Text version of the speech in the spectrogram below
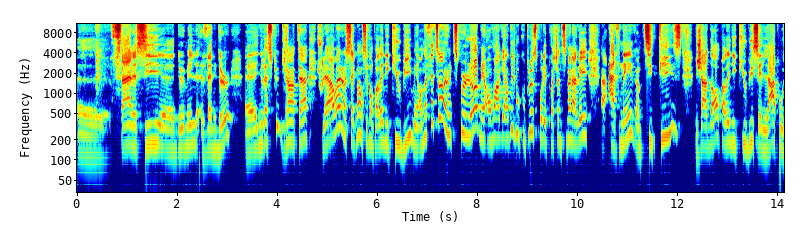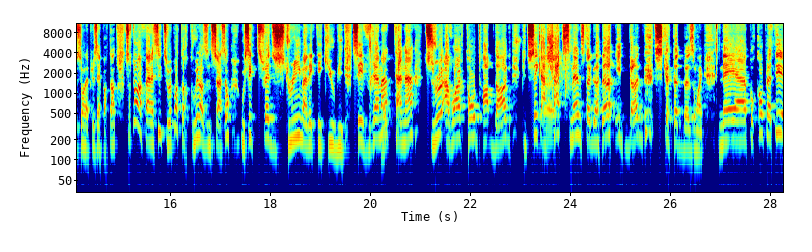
euh, Fantasy 2022. Euh, euh, il nous reste plus grand temps. Je voulais avoir un segment aussi qu'on parlait des QB, mais on a fait ça un petit peu là, mais on va en garder beaucoup plus pour les prochaines semaines à, venir. Un petit tease. J'adore parler des QB, c'est la position la plus importante. Surtout en fantasy, tu veux pas te retrouver dans une situation où c'est que tu fais du stream avec tes QB. C'est vraiment tannant. Tu veux avoir ton top dog, puis tu sais qu'à chaque semaine, ce gars-là, il te donne ce que tu as besoin. Mais pour compléter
